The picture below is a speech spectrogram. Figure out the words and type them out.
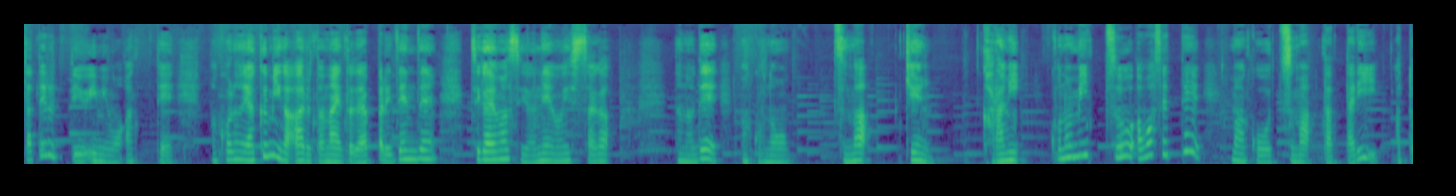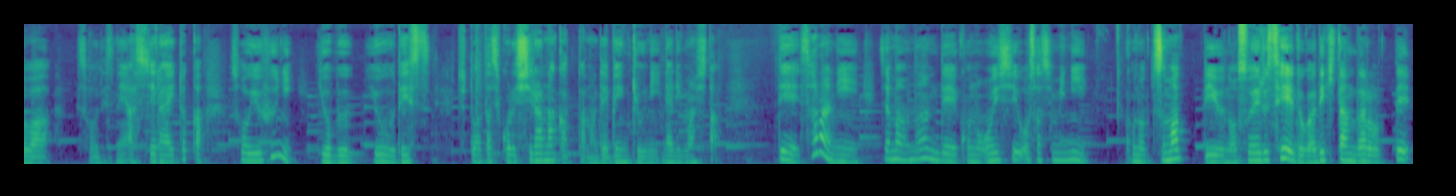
立てるっていう意味もあって、まあ、これの薬味があるとないとでやっぱり全然違いますよね美味しさが。なので、まあ、この妻剣辛みこの3つを合わせてまあこう妻だったりあとはそうですねあしらいとかそういうふうに呼ぶようです。ちょっと私これ知らなかったので勉強になりました。でさらにじゃあまあなんでこの美味しいお刺身にこの妻っていうのを添える制度ができたんだろうって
